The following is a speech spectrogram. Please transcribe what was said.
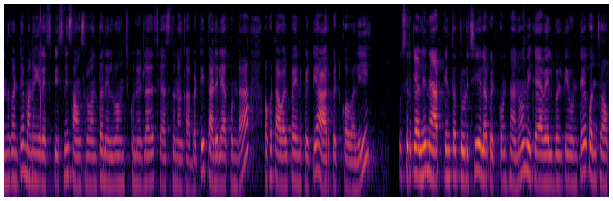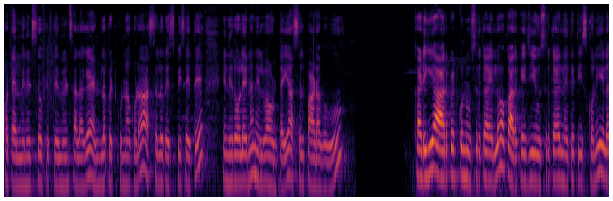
ఎందుకంటే మనం ఈ రెసిపీస్ని సంవత్సరం అంతా నిల్వ ఉంచుకునేట్లా చేస్తున్నాం కాబట్టి తడి లేకుండా ఒక టవల్ పైన పెట్టి ఆరపెట్టుకోవాలి. ఉసిరికాయలు నాప్కిన్తో తుడిచి ఇలా పెట్టుకుంటున్నాను. మీకు అవైలబిలిటీ ఉంటే కొంచెం ఒక టెన్ మినిట్స్ ఫిఫ్టీన్ మినిట్స్ అలాగే ఎండ్లో పెట్టుకున్నా కూడా అస్సలు రెసిపీస్ అయితే ఎన్ని రోజులైనా నిల్వ ఉంటాయి. అస్సలు పాడవవు కడిగి ఆరపెట్టుకున్న ఉసిరికాయల్లో ఒక అర కేజీ ఉసిరికాయలను అయితే తీసుకొని ఇలా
